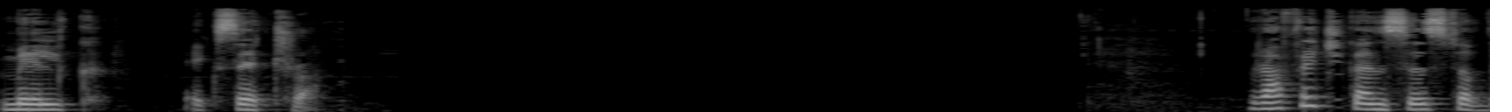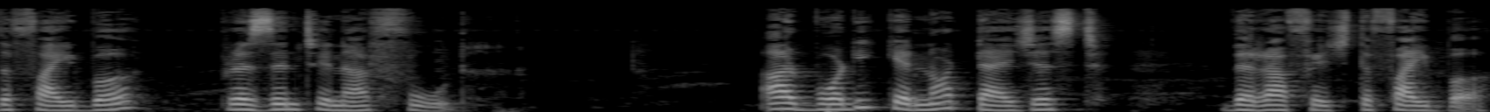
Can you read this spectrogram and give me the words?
milk, etc. Roughage consists of the fiber present in our food. Our body cannot digest the roughage, the fiber.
